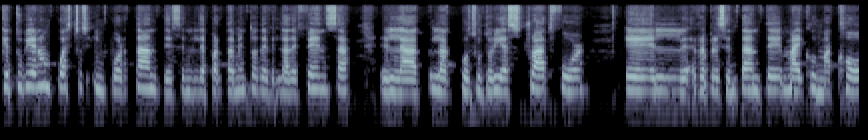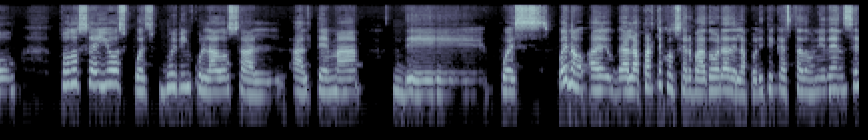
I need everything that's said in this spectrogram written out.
que tuvieron puestos importantes en el Departamento de la Defensa, en la, la consultoría Stratford, el representante Michael McCall, todos ellos pues muy vinculados al, al tema de, pues, bueno, a, la parte conservadora de la política estadounidense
